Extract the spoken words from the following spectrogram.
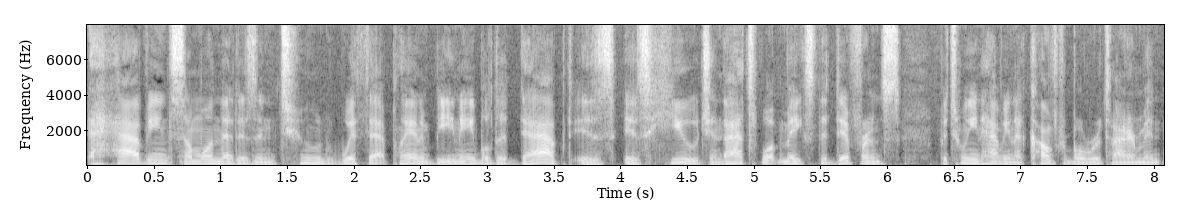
having someone that is in tune with that plan and being able to adapt is is huge and that's what makes the difference between having a comfortable retirement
